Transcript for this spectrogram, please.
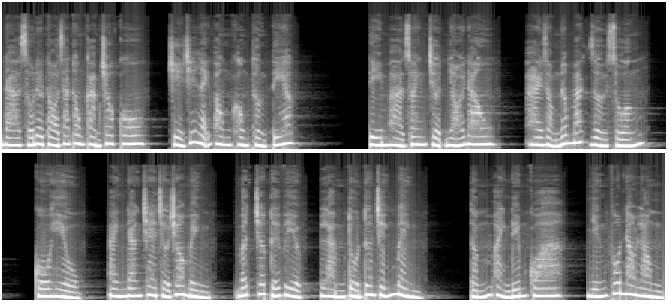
Đa số đều tỏ ra thông cảm cho cô, Chỉ trích lãnh phong không thường tiếc. Tim Hà Doanh chợt nhói đau, Hai dòng nước mắt rơi xuống. Cô hiểu, Anh đang che chở cho mình, Bất chấp tới việc làm tổn thương chính mình. Tấm ảnh đêm qua, Những phút đau lòng.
